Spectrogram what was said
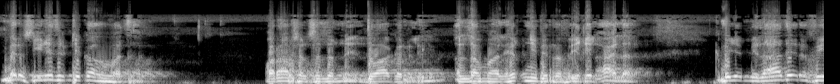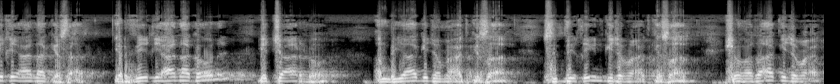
میرے سینے سے ٹکا ہوا تھا۔ اور آپ صلی اللہ علیہ وسلم نے دعا کر لی اللہ الحقنی بالرفیق الاعلی، کہ مجھے ملاد رفیق اعلیٰ کے ساتھ، یہ رفیق اعلیٰ کون ہے؟ یہ چار لوگ، انبیاء کی جماعت کے ساتھ، صدیقین کی جماعت کے ساتھ، شہداء کی جماعت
